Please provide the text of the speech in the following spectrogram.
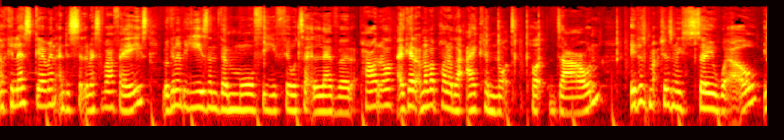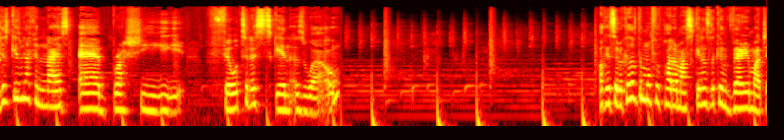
Okay, let's go in and just set the rest of our face. We're going to be using the Morphe Filter 11 powder. Again, another powder that I cannot put down. It just matches me so well. It just gives me like a nice airbrushy feel to the skin as well. Okay, so because of the Morphe powder, my skin is looking very much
